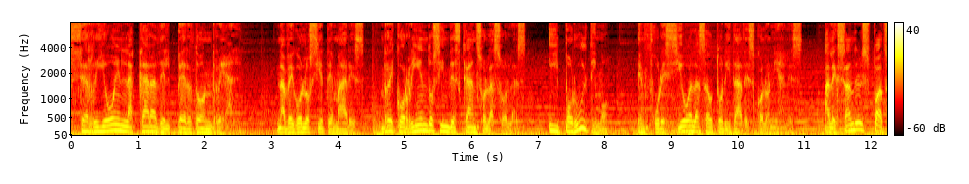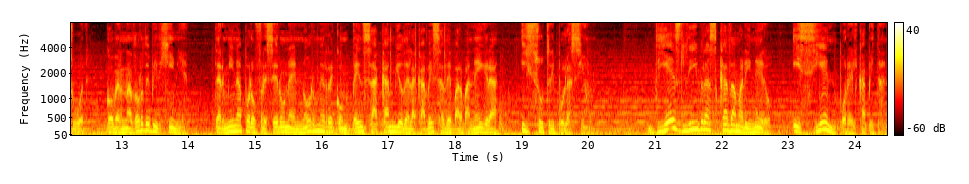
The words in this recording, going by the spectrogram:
se rió en la cara del perdón real. Navegó los siete mares, recorriendo sin descanso las olas. Y por último, enfureció a las autoridades coloniales. Alexander Spotswood, gobernador de Virginia, termina por ofrecer una enorme recompensa a cambio de la cabeza de Barba Negra y su tripulación. Diez libras cada marinero y cien por el capitán.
